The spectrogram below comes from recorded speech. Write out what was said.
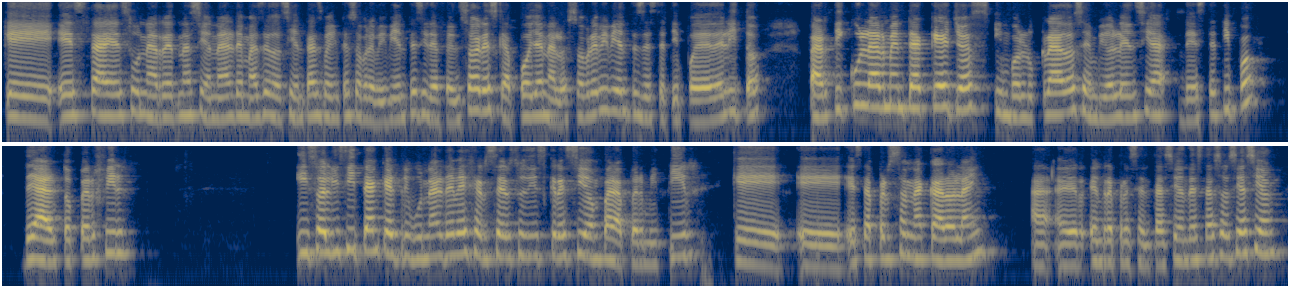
que esta es una red nacional de más de 220 sobrevivientes y defensores que apoyan a los sobrevivientes de este tipo de delito, particularmente aquellos involucrados en violencia de este tipo de alto perfil. Y solicitan que el tribunal debe ejercer su discreción para permitir que eh, esta persona, Caroline, er, en representación de esta asociación,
